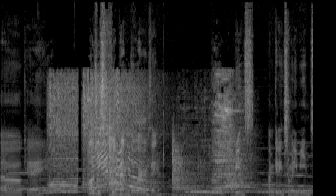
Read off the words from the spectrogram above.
Okay, I'll just flip and do everything. Beans. I'm getting so many beans.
